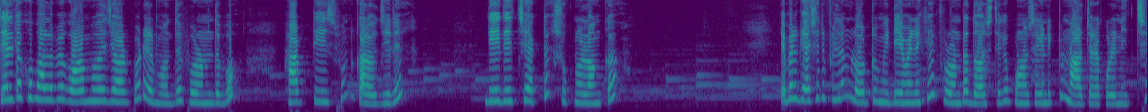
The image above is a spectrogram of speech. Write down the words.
তেলটা খুব ভালোভাবে গরম হয়ে যাওয়ার পর এর মধ্যে ফোড়ন দেব। হাফ টি স্পুন কালো জিরে দিয়ে দিচ্ছি একটা শুকনো লঙ্কা। এবার গ্যাসের ফ্লেম লো টু মিডিয়ামে রেখে ফোড়নটা দশ থেকে পনেরো সেকেন্ড একটু নাড়াচাড়া করে নিচ্ছি।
